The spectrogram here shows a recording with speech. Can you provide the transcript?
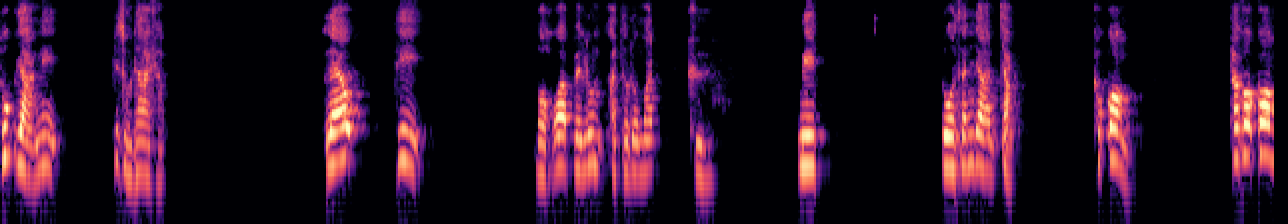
ทุกอย่างนี่พิสูจน์ได้ครับ แล้วที่บอกว่าเป็นรุ่นอัตโนมัติคือ มีตัวสัญญาณจับเข้ากล้อง ถ้าเข้ากล้อง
